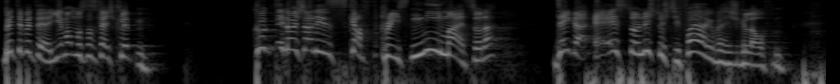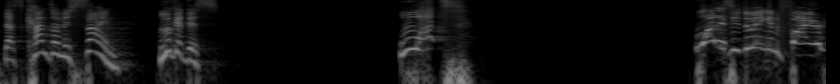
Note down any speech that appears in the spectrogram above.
Bitte, bitte. Jemand muss das gleich klippen. Guckt ihn euch an, diesen Scuffed Priest. Niemals, oder? Digga, er ist doch nicht durch die Feuergefechte gelaufen. Das kann doch nicht sein. Look at this. What? What is he doing in fire?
